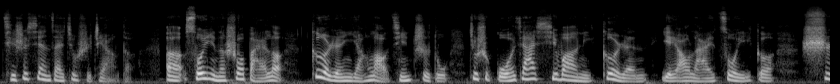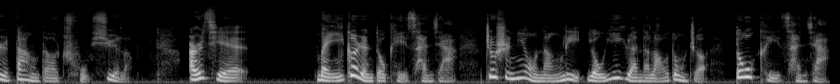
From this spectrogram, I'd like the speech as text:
其实现在就是这样的，呃，所以呢，说白了，个人养老金制度就是国家希望你个人也要来做一个适当的储蓄了，而且每一个人都可以参加，就是你有能力、有意愿的劳动者都可以参加。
